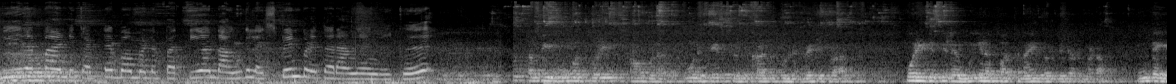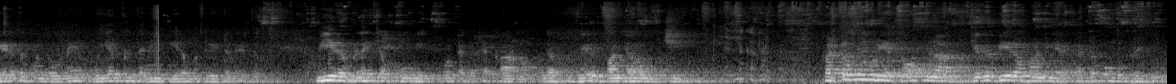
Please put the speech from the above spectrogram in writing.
வீரபாண்டி கட்டபொம்மனை பற்றி அந்த அங்கிள் எக்ஸ்பிளைன் பண்ணி தராங்க எங்களுக்கு. தம்பி மூணு துறை காவலர் மூணு பேர் சேர்ந்து கண்டுகொண்டு வேட்டிப்பா. ஒரு இடத்துல முயலை பார்த்து நாய் துரத்திட்டார் மேடம் இந்த இடத்துக்கு வந்த உடனே முயலுக்கு தனி வீர முத்திரிட்ட எடுத்து வீர விளைச்ச பூமி போட்ட கட்ட காரணம். இந்த பேர் பாஞ்சாலம் உச்சி கட்டபொம்முடைய தோப்புனார் ஜெகவீர பாண்டிய கட்டபொம்முடையும்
